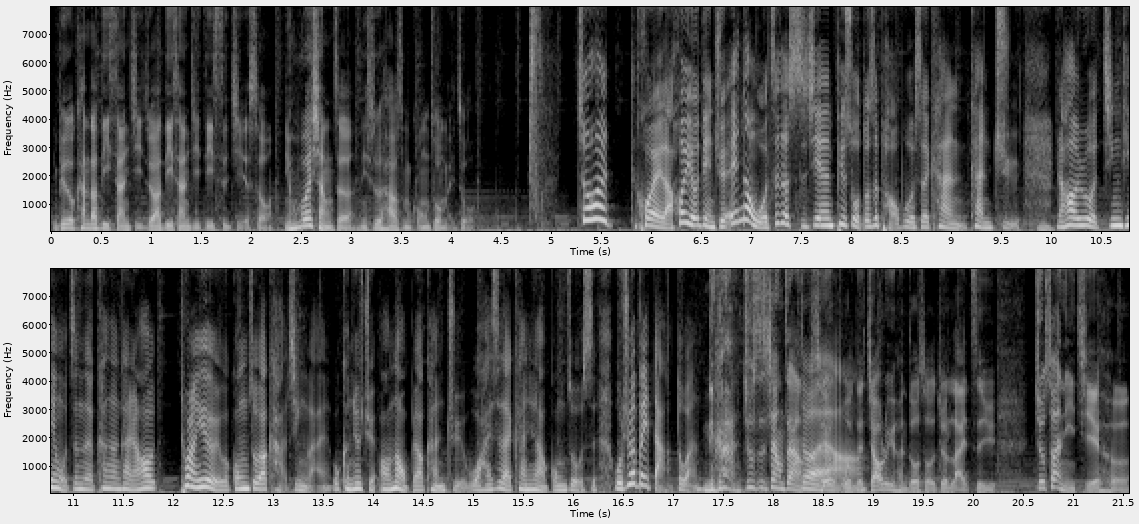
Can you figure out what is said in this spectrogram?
你比如说看到第三集，做到第三集、第四集的时候，你会不会想着你是不是还有什么工作没做？就会会啦，会有点觉得，哎、欸，那我这个时间，譬如说我都是跑步的时候看看剧，嗯、然后如果今天我真的看看看，然后突然又有一个工作要卡进来，我可能就觉得，哦，那我不要看剧，我还是来看一下我工作室，我就会被打断。你看，就是像这样，对啊、所以我的焦虑很多时候就来自于，就算你结合，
